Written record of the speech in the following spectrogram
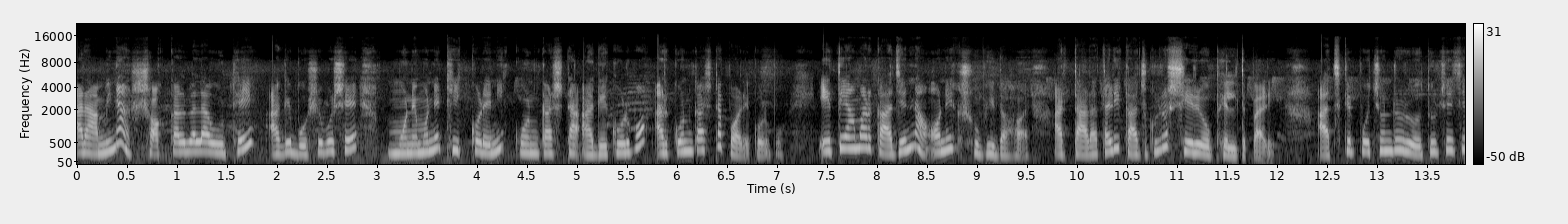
আর আমি না সকালবেলা উঠেই আগে বসে বসে মনে মনে ঠিক করে নিই কোন কাজটা আগে করব আর কোন কাজটা পরে করব। এতে আমার কাজের না অনেক সুবিধা হয় আর তাড়াতাড়ি কাজগুলো সেরেও ফেলতে পারি। আজকে প্রচণ্ড রোদ উঠেছে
